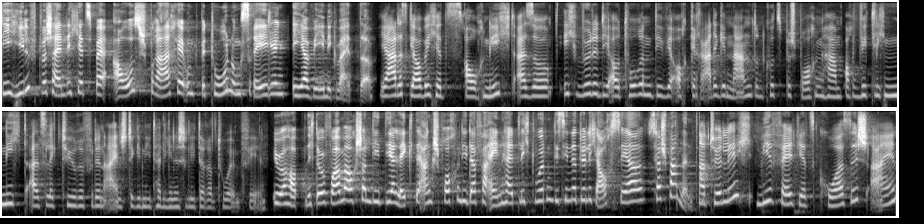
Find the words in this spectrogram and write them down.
die hilft wahrscheinlich jetzt bei Aussprache und Betonungsregeln eher wenig weiter. Ja, das glaube ich jetzt auch nicht. Also ich würde die Autorin, die wir auch gerade genannt und kurz besprochen haben, auch wirklich nicht als Lektüre für den Einstieg in die italienische Literatur empfehlen. Überhaupt nicht. Aber vorher haben wir auch schon die Dialekte angesprochen, die da vereinheitlicht wurden. Die sind natürlich auch sehr, sehr spannend. Natürlich. Mir fällt jetzt Korsisch ein.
